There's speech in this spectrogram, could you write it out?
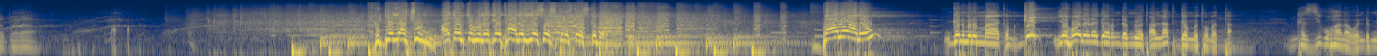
ነበር። አዎ ግዴላችሁም አጨብጭቡ ለጌታ ለኢየሱስ ክርስቶስ ክብር። ባሏ ነው ግን ምንም አያውቅም። ግን የሆነ ነገር እንደሚወጣላት ገምቶ መጣ። ከዚህ በኋላ ወንድሜ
